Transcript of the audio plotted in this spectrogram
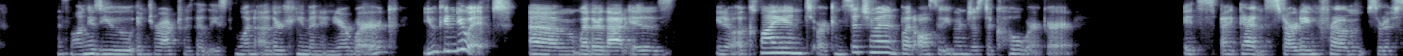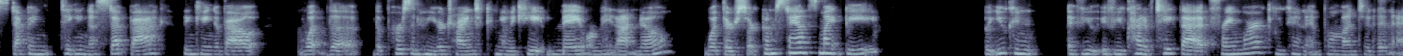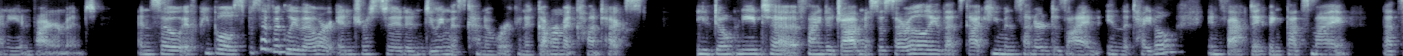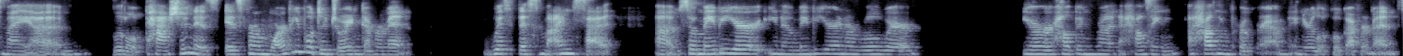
as long as you interact with at least one other human in your work, you can do it. Um, whether that is, you know, a client or a constituent, but also even just a coworker. It's again starting from sort of stepping, taking a step back, thinking about what the the person who you're trying to communicate may or may not know, what their circumstance might be. But you can if you if you kind of take that framework you can implement it in any environment and so if people specifically though are interested in doing this kind of work in a government context you don't need to find a job necessarily that's got human centered design in the title in fact i think that's my that's my um, little passion is is for more people to join government with this mindset. Um, so maybe you're, you know, maybe you're in a role where you're helping run a housing a housing program in your local government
